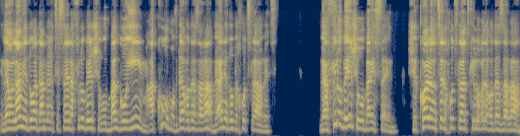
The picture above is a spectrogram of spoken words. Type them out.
לעולם ידעו אדם בארץ ישראל, אפילו בעיר שרובה גויים, עקום, עובדי עבודה זרה, ואל ידעו בחוץ לארץ. ואפילו בעיר שרובה ישראל, שכל היוצא לחוץ לארץ כאילו עובד עבודה זרה,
